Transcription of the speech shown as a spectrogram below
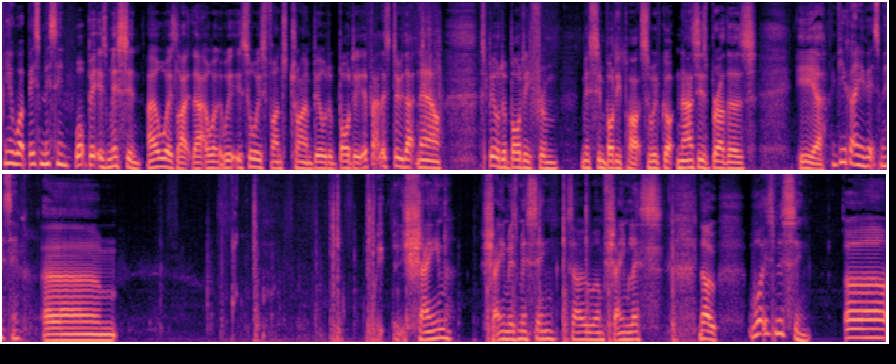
Yeah, what bit's missing? What bit is missing? I always like that. It's always fun to try and build a body. In fact, let's do that now. Let's build a body from missing body parts. So we've got Naz's brother's ear. Have you got any bits missing? Um, shame. Shame is missing, so I'm shameless. No, what is missing? Uh,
